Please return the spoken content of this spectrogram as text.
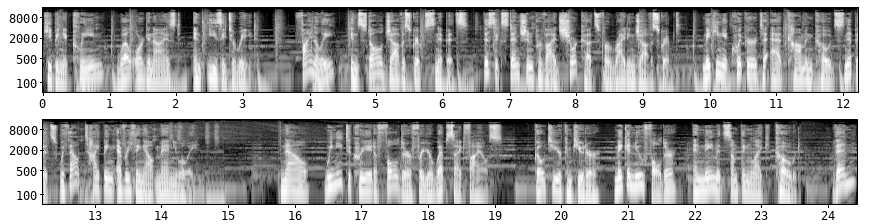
keeping it clean, well-organized, and easy to read. Finally, install JavaScript snippets. This extension provides shortcuts for writing JavaScript, making it quicker to add common code snippets without typing everything out manually. Now, we need to create a folder for your website files. Go to your computer, make a new folder, and name it something like Code. Then,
